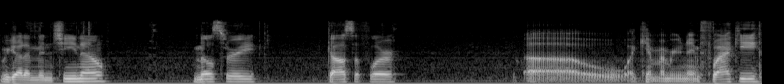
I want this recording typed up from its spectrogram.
We got a Minccino, Milcery, Gossifleur, uh, I can't remember your name, Thwackey,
